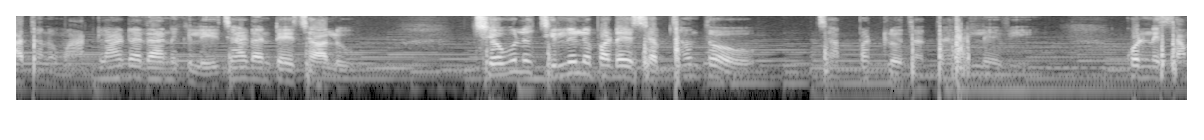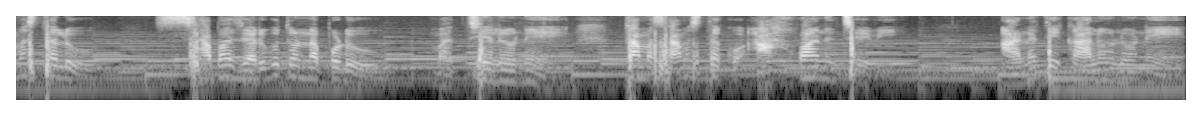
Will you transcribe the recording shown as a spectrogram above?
అతను మాట్లాడడానికి లేచాడంటే చాలు. చెవులు చిల్లులు పడే శబ్దంతో చప్పట్లు దద్దరిల్లేవి. కొన్ని సంస్థలు సభ జరుగుతున్నప్పుడు మధ్యలోనే తమ సంస్థకు ఆహ్వానించేవి. అనతి కాలంలోనే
